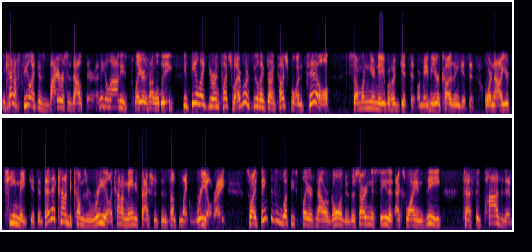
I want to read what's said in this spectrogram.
you kind of feel like this virus is out there. I think a lot of these players around the league, you feel like you're untouchable. Everyone feels like they're untouchable until someone in your neighborhood gets it, or maybe your cousin gets it, or now your teammate gets it. Then it kind of becomes real. It kind of manufactures into something like real, right? So I think this is what these players now are going through. They're starting to see that X, Y, and Z tested positive.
